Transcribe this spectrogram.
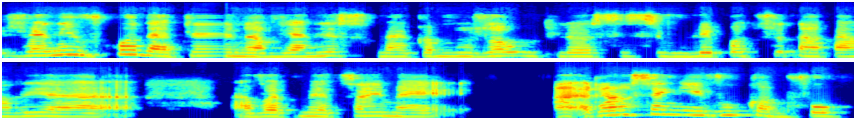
gênez-vous pas d'appeler un organisme comme nous autres, là, si, si vous ne voulez pas tout de suite en parler à, à votre médecin, mais renseignez-vous comme il faut.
